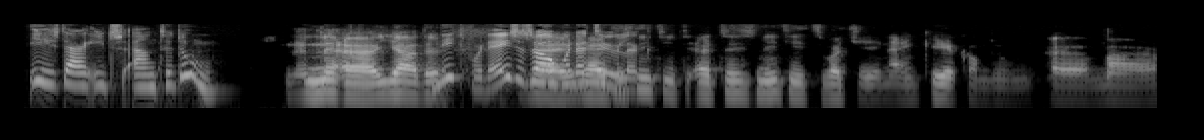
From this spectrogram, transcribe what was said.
is daar iets aan te doen? Nee, uh, ja, de, niet voor deze zomer nee, natuurlijk. Nee, het, is niet, het, is niet, iets wat je in één keer kan doen. Uh, maar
